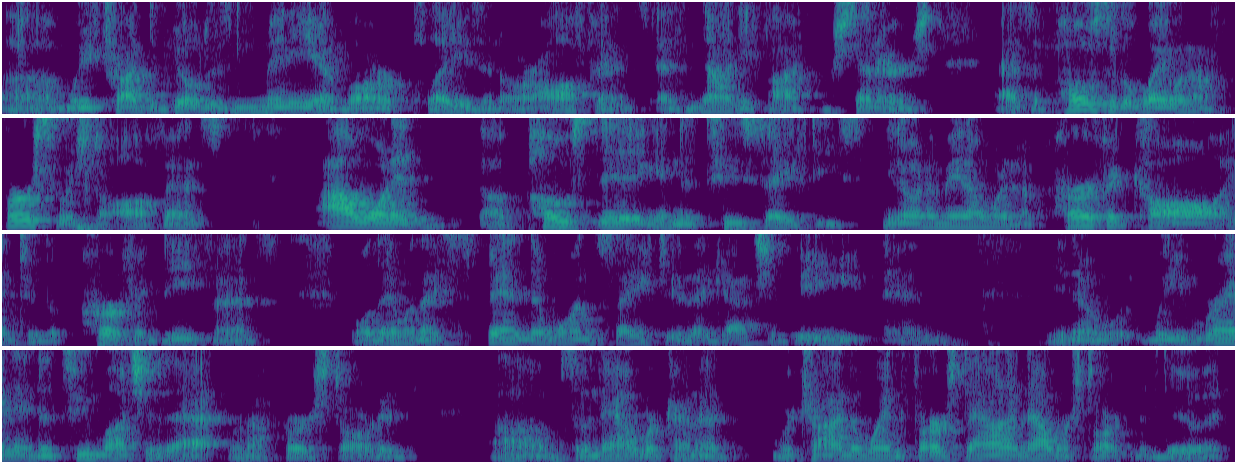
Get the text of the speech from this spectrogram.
Um, we've tried to build as many of our plays in our offense as 95 percenters, as opposed to the way when I first switched to offense, I wanted a post dig into two safeties. You know what I mean? I wanted a perfect call into the perfect defense. Well, then when they spin to one safety, they got you beat. And, you know, we ran into too much of that when I first started. Um, so now we're kind of we're trying to win first down, and now we're starting to do it.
